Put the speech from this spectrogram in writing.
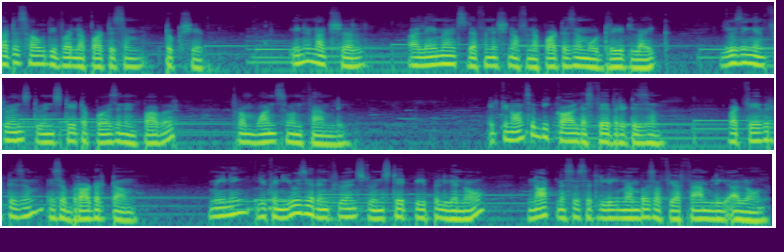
That is how the word nepotism took shape. In a nutshell, a layman's definition of nepotism would read like using influence to instate a person in power from one's own family. It can also be called as favoritism, but favoritism is a broader term, meaning you can use your influence to instate people you know, not necessarily members of your family alone.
